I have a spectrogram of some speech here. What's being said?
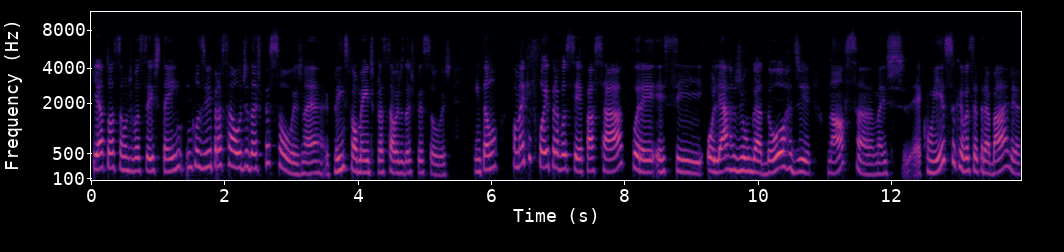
que a atuação de vocês tem, inclusive para a saúde das pessoas, né? Principalmente para a saúde das pessoas. Então, como é que foi para você passar por esse olhar julgador de, nossa, mas é com isso que você trabalha,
